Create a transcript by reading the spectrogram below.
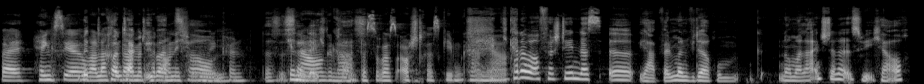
Weil Hengste ja Kontakt damit halt auch nicht umgehen können. Das ist genau, halt echt genau, krass. dass sowas auch Stress geben kann, ja. Ich kann aber auch verstehen, dass, äh, ja, wenn man wiederum normaler Einsteller ist, wie ich ja auch,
